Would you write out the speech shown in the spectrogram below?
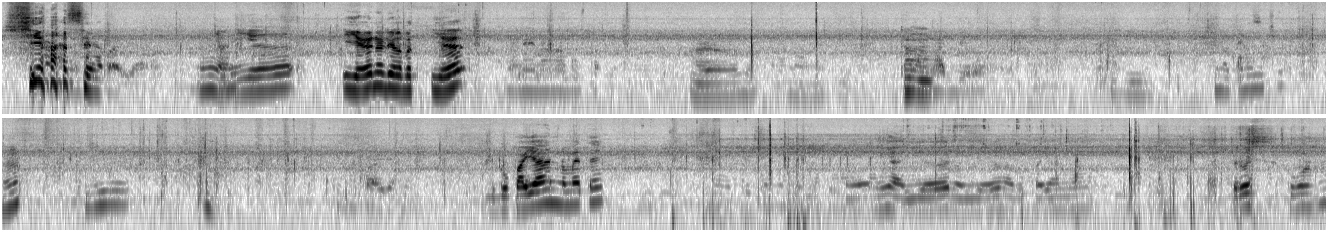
Sia sia. Ya iya. Iya nu dilebet iya. Hmm. Hmm? Di Gupayan namanya teh. Iya iya, iya, nggak Gupayan mah. Terus kumaha?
